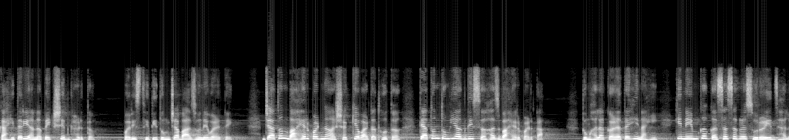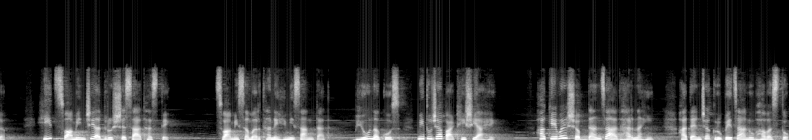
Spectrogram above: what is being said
काहीतरी अनपेक्षित घडतं. परिस्थिती तुमच्या बाजूने वळते. ज्यातून बाहेर पडणं अशक्य वाटत होतं त्यातून तुम्ही अगदी सहज बाहेर पडता. तुम्हाला कळतही नाही की नेमकं कसं सगळं सुरळीत झालं. हीच स्वामींची अदृश्य साथ असते. स्वामी समर्थ नेहमी सांगतात भिऊ नकोस मी तुझ्या पाठीशी आहे. हा केवळ शब्दांचा आधार नाही हा त्यांच्या कृपेचा अनुभव असतो.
